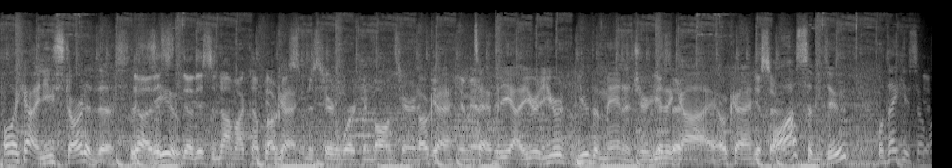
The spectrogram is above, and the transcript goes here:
Holy cow! And you started this. This no, is this, you. no, this is not my company. Okay. I'm just, I'm just here to work and volunteering. Okay. Yeah. Yeah, you're you're you're the manager. You're Yes, the sir. guy. Okay. Yes, sir. Awesome, dude. Well, thank you so much.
